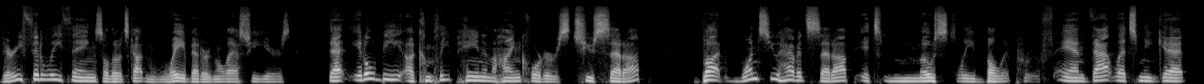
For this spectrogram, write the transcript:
very fiddly things, although it's gotten way better in the last few years, that it'll be a complete pain in the hindquarters to set up. But once you have it set up, it's mostly bulletproof. And that lets me get,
